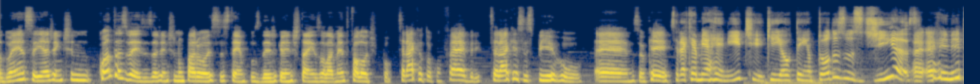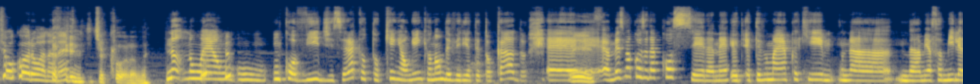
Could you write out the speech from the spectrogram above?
doença e a gente. Quantas vezes a gente não parou esses tempos desde que a gente tá em isolamento e falou, tipo, será que eu tô com febre? Será que esse espirro é não sei o quê? Será que é minha renite, que eu tenho todos os dias? É, é rinite ou corona, né? Renite ou corona. Não, não é um, um, um, Covid. Será que eu toquei em alguém que eu não deveria ter tocado? É, é a mesma coisa da coceira, né? Eu, eu, teve uma época que na, na minha família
